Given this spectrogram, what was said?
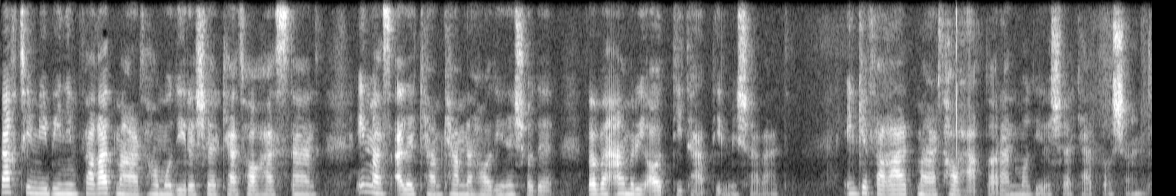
وقتی می بینیم فقط مردها مدیر شرکت ها هستند این مسئله کم کم نهادینه شده و به امری عادی تبدیل می شود. اینکه فقط مردها حق دارند مدیر شرکت باشند.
